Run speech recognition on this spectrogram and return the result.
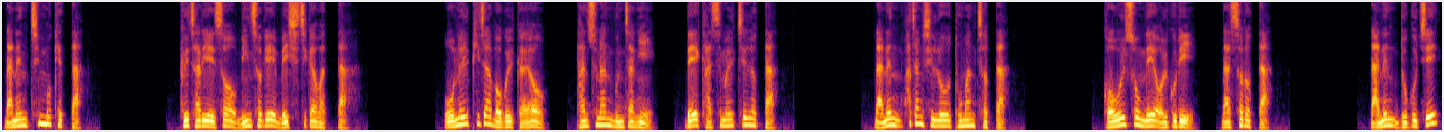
나는 침묵했다. 그 자리에서 민석의 메시지가 왔다. 오늘 피자 먹을까요? 단순한 문장이 내 가슴을 찔렀다. 나는 화장실로 도망쳤다. 거울 속 내 얼굴이 낯설었다. 나는 누구지?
